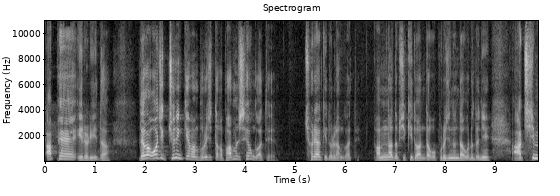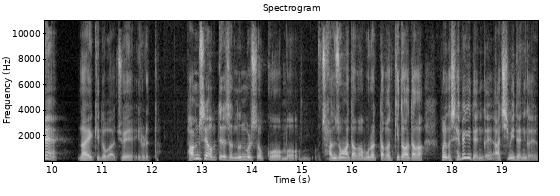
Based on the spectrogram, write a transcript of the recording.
앞에 이르리이다. 내가 오직 주님께만 부르짖다가 밤을 새운 것 같아요. 철야 기도를 한 것 같아요. 밤낮 없이 기도한다고 부르짖는다고 그러더니 아침에 나의 기도가 주에 이르렀다. 밤새 엎드려서 눈물 쏟고 뭐 찬송하다가 울었다가 기도하다가 보니까 새벽이 되는 거예요. 아침이 되는 거예요.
